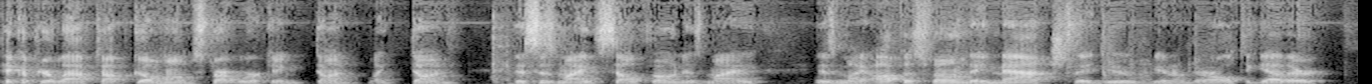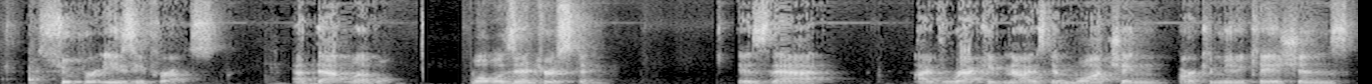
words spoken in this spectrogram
Pick up your laptop, go home, start working, done, like done. This is my cell phone is my is my office phone. They match. They do. You know, they're all together. Super easy for us at that level. What was interesting is that I've recognized in watching our communications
